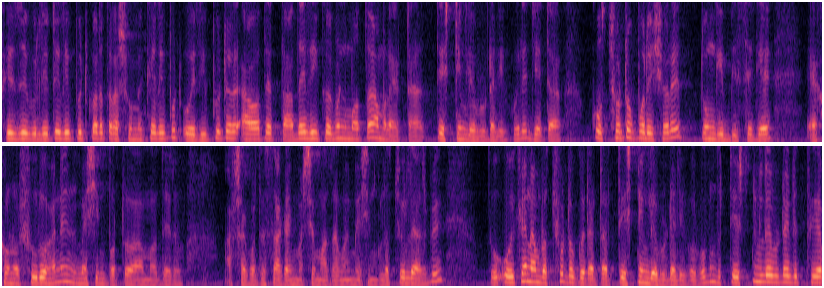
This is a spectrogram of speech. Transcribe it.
ফিজিবিলিটি রিপোর্ট করে তারা সমীক্ষা রিপোর্ট ওই রিপোর্টের আওয়াতে তাদের রিকোয়ারমেন্ট মতো আমরা একটা টেস্টিং ল্যাবরেটরি করি, যেটা খুব ছোট পরিসরে টুঙ্গি বিসেকে এখনও শুরু হয়নি মেশিনপত্র আমাদের আশা করতেছে আগামী মাসে মাঝামাঝি মেশিনগুলো চলে আসবে। তো ওইখানে আমরা ছোট করে একটা টেস্টিং ল্যাবরেটরি করব, কিন্তু টেস্টিং ল্যাবরেটরির থেকে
